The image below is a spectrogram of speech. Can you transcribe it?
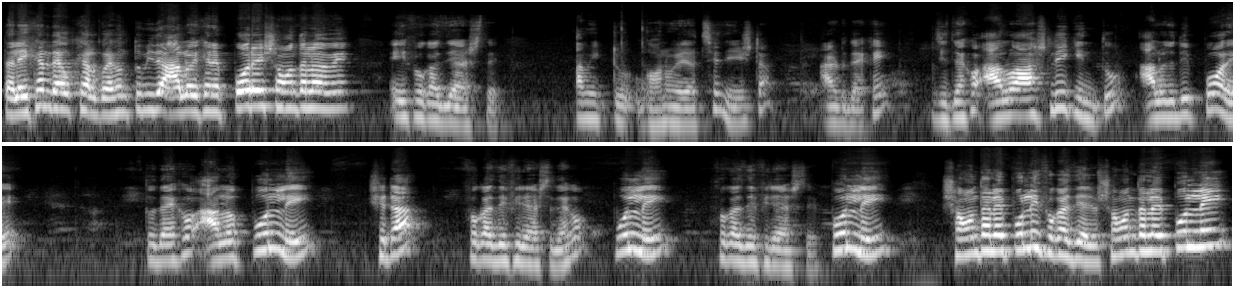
তাহলে এখানে দেখো, খেয়াল করো। এখন তুমি আলো এখানে পরে সমান্তরাল হবে, এই ফোকাস দিয়ে আসতে। আমি একটু ঘন হয়ে যাচ্ছে জিনিসটা। আর একটু দেখাই। যে দেখো আলো আসলেই কিন্তু আলো যদি পড়ে, তো দেখো আলো পড়লেই সেটা ফোকাস দিয়ে ফিরে আসছে। দেখো, পড়লেই ফোকাস দিয়ে ফিরে আসছে। পড়লেই সমান্তরালে পড়লেই ফোকাস দিয়ে আসবে। সমান্তরালে পড়লেই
